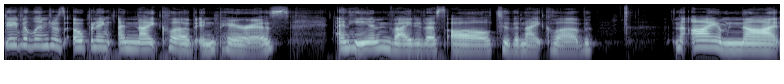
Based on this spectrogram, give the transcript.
David Lynch was opening a nightclub in Paris and he invited us all to the nightclub. And I am not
